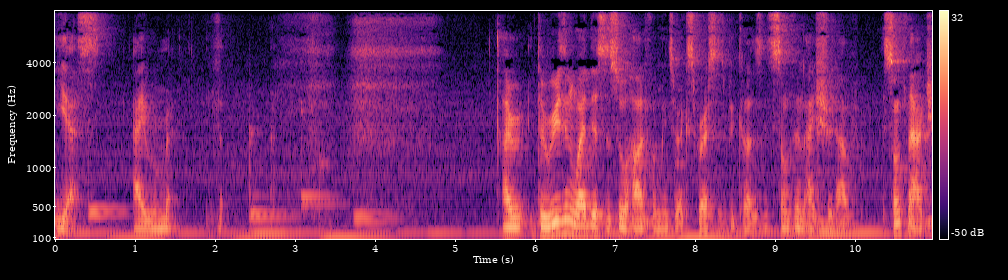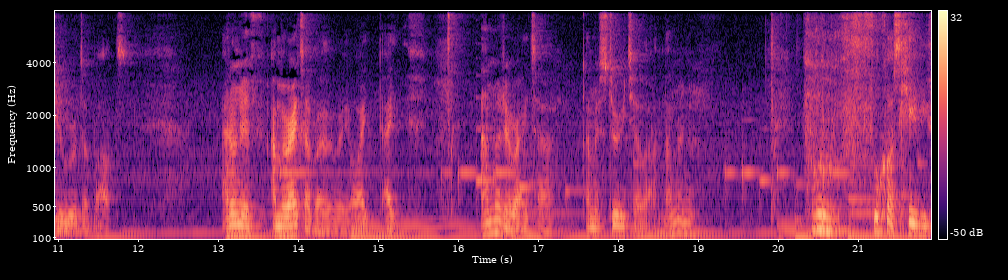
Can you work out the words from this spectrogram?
Yes, I remember. I, the reason why this is so hard for me to express is because it's something I should have. It's something I actually wrote about I don't know if I'm a writer, by the way, or I, I, I'm not a writer. I'm a storyteller. I'm not. No. Focus, KB.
